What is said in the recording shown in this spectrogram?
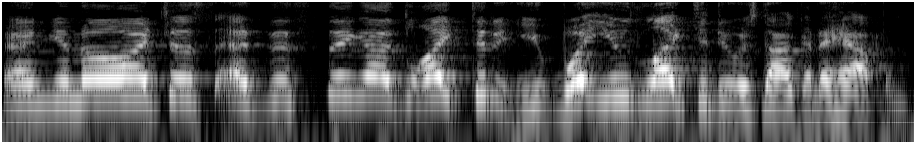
And you know, I just, uh, this thing I'd like to do, you, what you'd like to do is not going to happen.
